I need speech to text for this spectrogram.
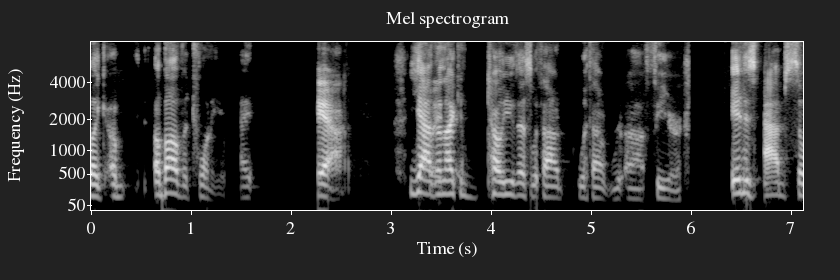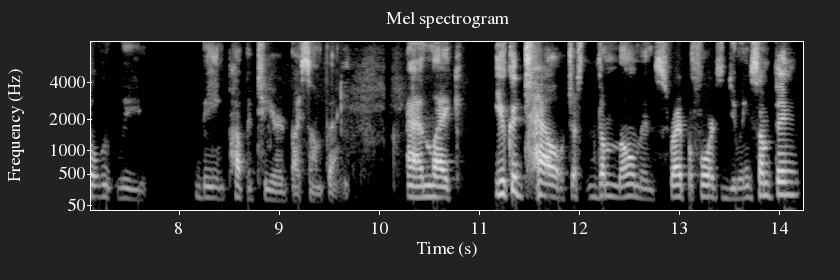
like a, above a twenty, right? Yeah. Yeah, then I can tell you this without without uh, fear. It is absolutely being puppeteered by something, and like you could tell just the moments right before it's doing something.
